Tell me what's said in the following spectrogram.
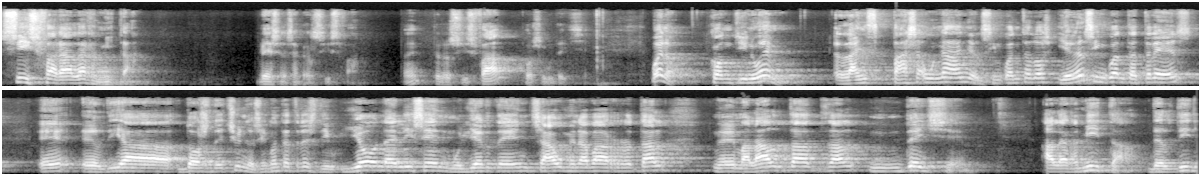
si es farà l'ermita. Ves a saber si es fa. Eh? Però si es fa, doncs ho deixa. Bueno, continuem l'any passa un any, el 52, i en el 53, eh, el dia 2 de juny del 53, diu Iona Elisent, muller d'en Jaume Navarro, tal, eh, malalta, tal, deixe a l'ermita del dit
